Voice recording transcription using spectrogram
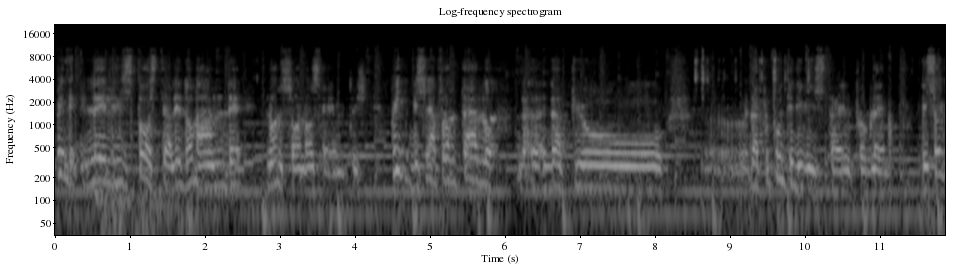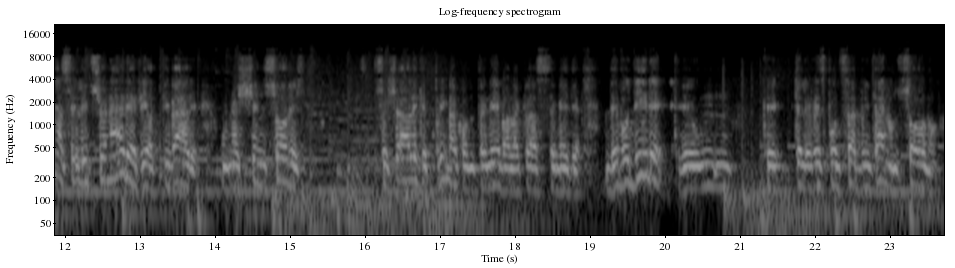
Quindi le risposte alle domande non sono semplici, quindi bisogna affrontarlo da, da, più, da più punti di vista il problema. Bisogna selezionare e riattivare un ascensore sociale che prima conteneva la classe media. Devo dire che un, che, che le responsabilità non sono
